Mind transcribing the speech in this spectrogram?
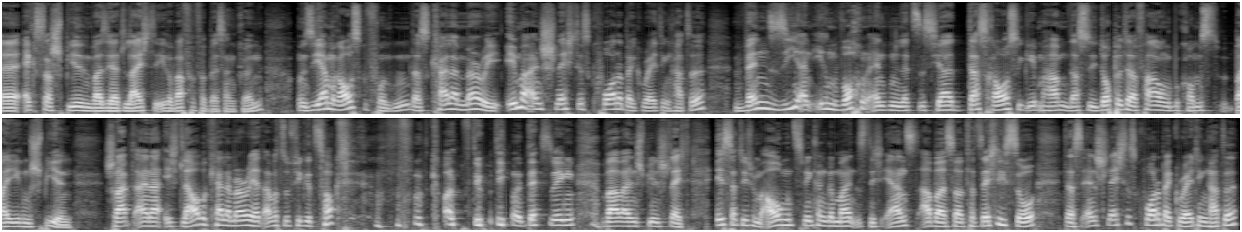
äh, extra spielen, weil sie halt leichter ihre Waffe verbessern können. Und sie haben rausgefunden, dass Kyler Murray immer ein schlechtes Quarterback-Rating hatte, wenn sie an ihren Wochenenden letztes Jahr das rausgegeben haben, dass du die doppelte Erfahrung bekommst bei ihren Spielen. Schreibt einer, ich glaube, Kyler Murray hat einfach zu viel gezockt Call of Duty und deswegen war bei den Spielen schlecht. Ist natürlich mit Augenzwinkern gemeint, ist nicht ernst, aber es war tatsächlich so, dass er ein schlechtes Quarterback-Rating hatte.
